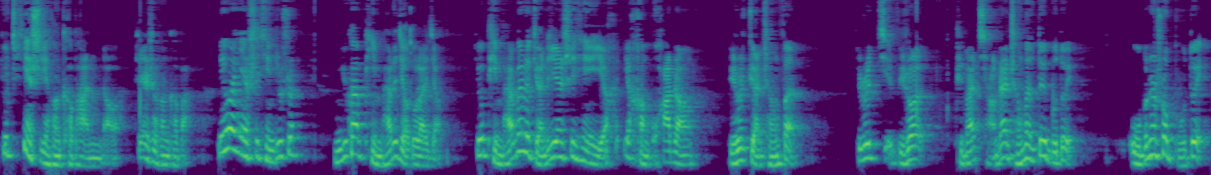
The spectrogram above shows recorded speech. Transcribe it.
就这件事情很可怕，你知道吧？这件事很可怕。另外一件事情就是。你就看品牌的角度来讲，就品牌为了卷这件事情也很也很夸张，比如说卷成分，就是比如说品牌抢占成分对不对？我不能说不对，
